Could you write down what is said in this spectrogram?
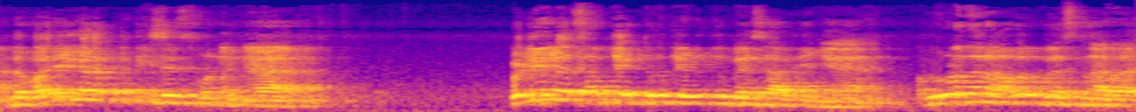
இந்த வரிகளை கிரிட்டிசைஸ் பண்ணுங்க. வெளியில சப்ஜெக்ட் இருந்து எடுத்து பேசாதீங்க. இவ்வளவுதானே அவர் பேசினாரு?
